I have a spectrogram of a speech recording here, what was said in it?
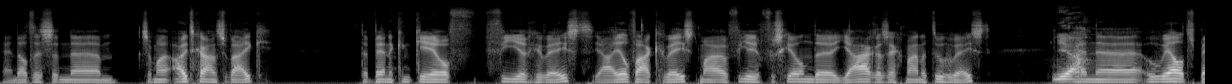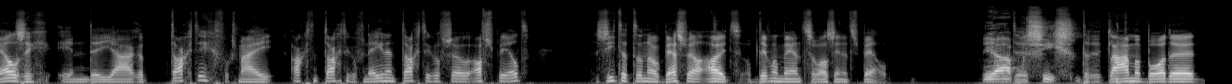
En dat is een ehm, zeg maar, uitgaanswijk. Daar ben ik een keer of vier geweest. Ja, heel vaak geweest. Maar vier verschillende jaren zeg maar naartoe geweest. ja. En eh, hoewel het spel zich in de jaren 80, volgens mij 88 of 89 of zo afspeelt. Ziet het er nog best wel uit op dit moment zoals in het spel ja, dus- precies. de reclameborden,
